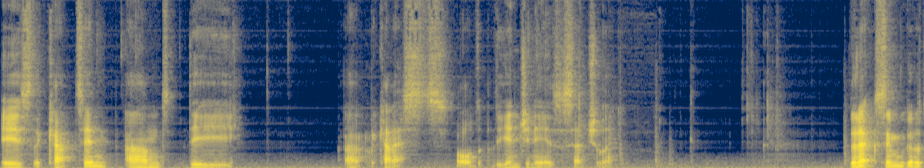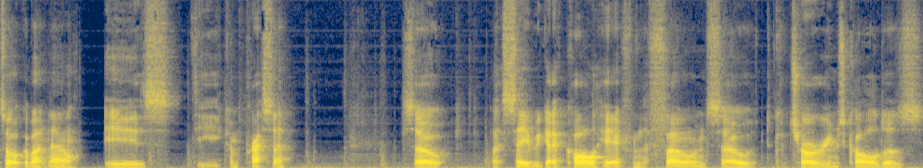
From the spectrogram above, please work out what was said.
is the captain and the uh, mechanists, or the engineers essentially. The next thing we're going to talk about now is the compressor. So let's say we get a call here from the phone, so the control room's called us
